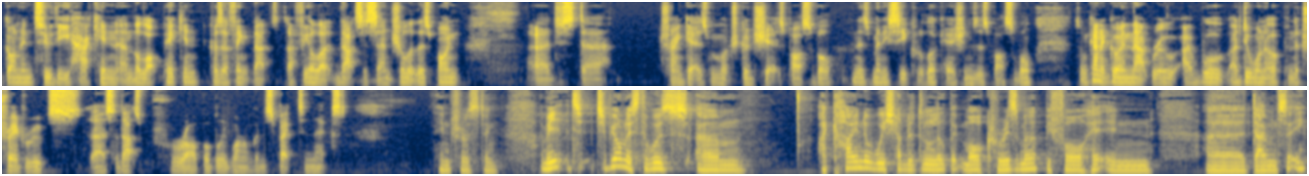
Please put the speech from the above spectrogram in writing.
gone into the hacking and the lock picking because I think that I feel like that's essential at this point. Uh, just uh, try and get as much good shit as possible in as many secret locations as possible. So I'm kind of going that route. I will. I do want to open the trade routes, uh, so that's probably what I'm going to spec to next. Interesting. I mean, t- to be honest, there was. Um, I kind of wish I'd have done a little bit more charisma before hitting uh, Diamond City,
